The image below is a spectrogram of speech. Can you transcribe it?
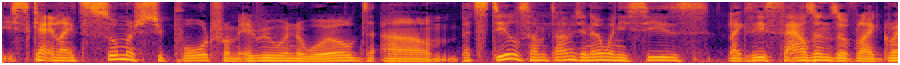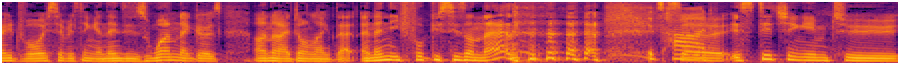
He's getting like so much support from everywhere in the world, um, but still sometimes you know when he sees like these thousands of like great voice everything, and then there's one that goes, "Oh no, I don't like that," and then he focuses on that. It's hard. So it's teaching him to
